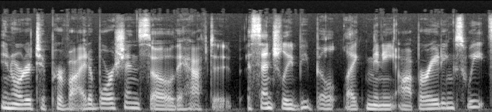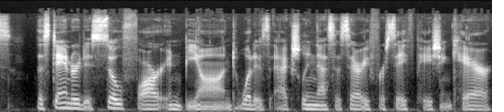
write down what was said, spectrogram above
in order to provide abortion. So they have to essentially be built like mini operating suites. The standard is so far and beyond what is actually necessary for safe patient care,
